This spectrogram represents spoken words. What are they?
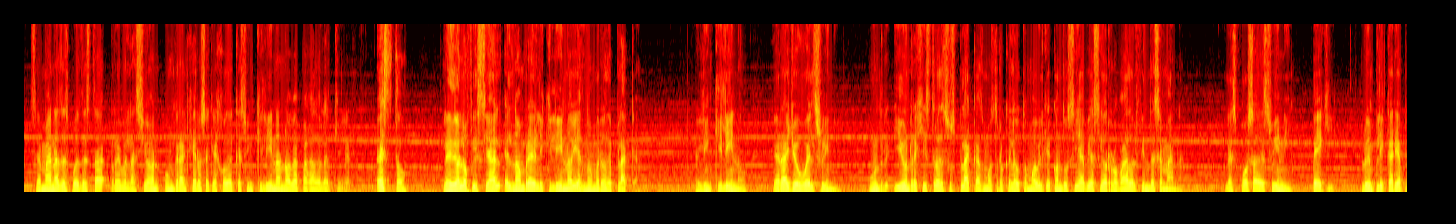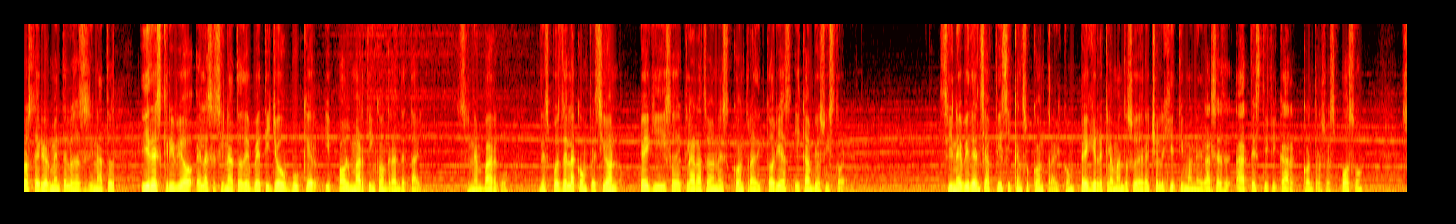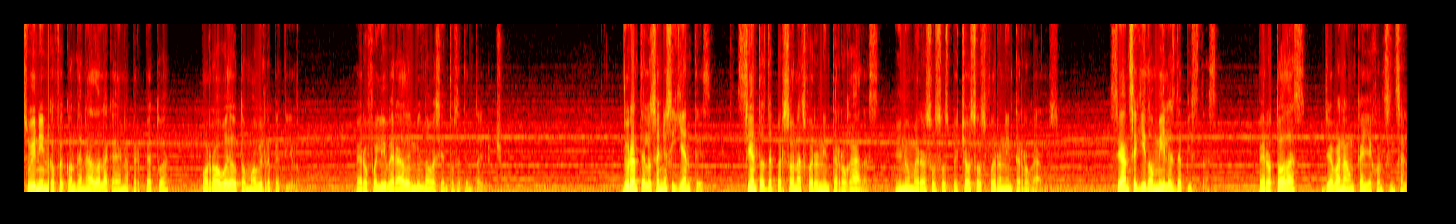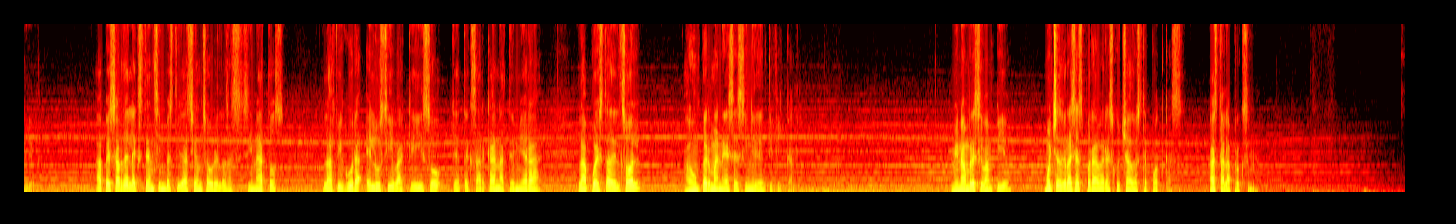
Semanas después de esta revelación, un granjero se quejó de que su inquilino no había pagado el alquiler. Esto le dio al oficial el nombre del inquilino y el número de placa. El inquilino era Joel Sweeney, y un registro de sus placas mostró que el automóvil que conducía había sido robado el fin de semana. La esposa de Sweeney, Peggy, lo implicaría posteriormente en los asesinatos y describió el asesinato de Betty Joe Booker y Paul Martin con gran detalle. Sin embargo, después de la confesión, Peggy hizo declaraciones contradictorias y cambió su historia. Sin evidencia física en su contra y con Peggy reclamando su derecho legítimo a negarse a testificar contra su esposo, Sweeney nunca fue condenado a la cadena perpetua por robo de automóvil repetido, pero fue liberado en 1978. Durante los años siguientes, cientos de personas fueron interrogadas y numerosos sospechosos fueron interrogados. Se han seguido miles de pistas, pero todas llevan a un callejón sin salida. A pesar de la extensa investigación sobre los asesinatos, la figura elusiva que hizo que Texarkana temiera la puesta del sol aún permanece sin identificar. Mi nombre es Iván Pío. Muchas gracias por haber escuchado este podcast. Hasta la próxima.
